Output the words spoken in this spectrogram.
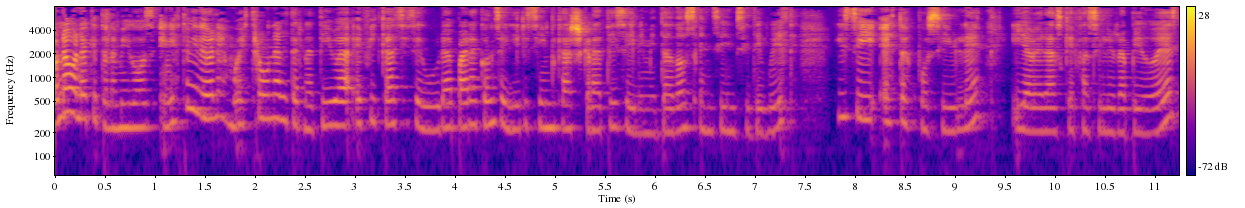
Hola, hola, ¿qué tal amigos? En este video les muestro una alternativa eficaz y segura para conseguir SIM Cash gratis e ilimitados en SimCity Build. Y sí, esto es posible y ya verás qué fácil y rápido es.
